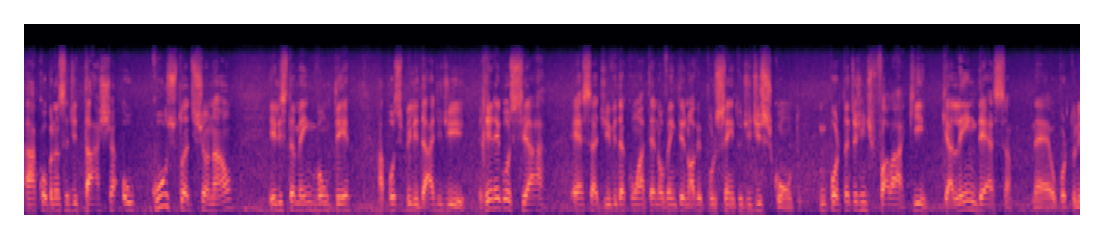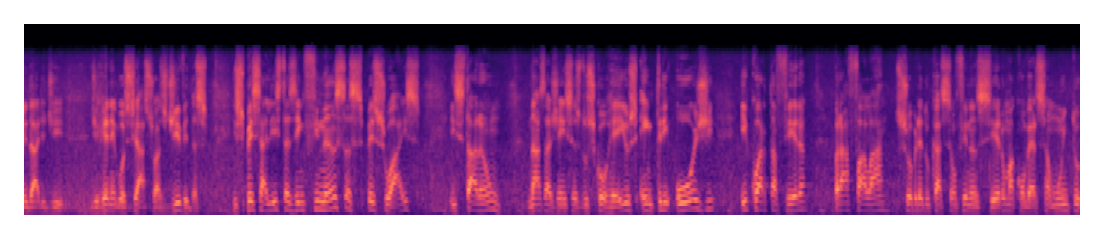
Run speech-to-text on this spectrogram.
a cobrança de taxa ou custo adicional. Eles também vão ter a possibilidade de renegociar essa dívida com até 99% de desconto. Importante a gente falar aqui que além dessa né, oportunidade de, de renegociar suas dívidas, especialistas em finanças pessoais estarão nas agências dos Correios entre hoje e quarta-feira para falar sobre educação financeira, uma conversa muito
